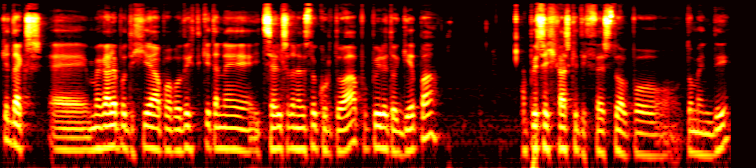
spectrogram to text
Και εντάξει, ε, μεγάλη αποτυχία που αποδείχτηκε ήταν η Τσέλση όταν έδωσε το Κουρτουά που πήρε τον Γκέπα, ο οποίος έχει χάσει και τη θέση του από το Μεντί.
